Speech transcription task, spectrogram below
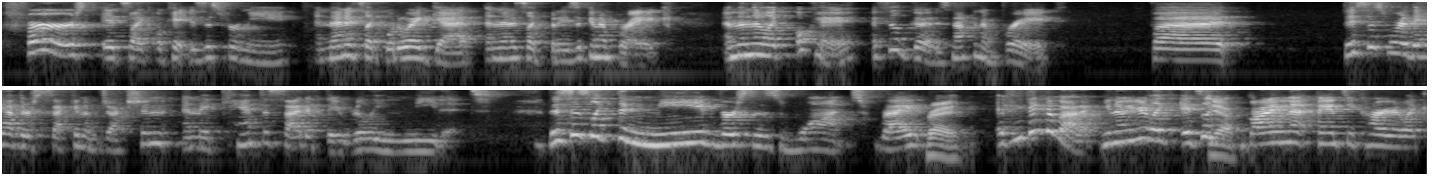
first it's like, okay, is this for me? And then it's like, what do I get? And then it's like, but is it to break? And then they're like, okay, I feel good. It's not to break but this is where they have their second objection and they can't decide if they really need it. This is like the need versus want, right? Right. If you think about it, you know, you're like, it's like Yeah. buying that fancy car. You're like,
